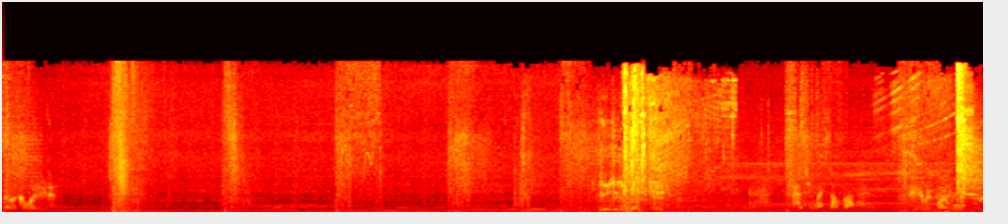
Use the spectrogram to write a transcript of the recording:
Medical aid. Using a med kit. Patching myself up. Healing my wounds.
